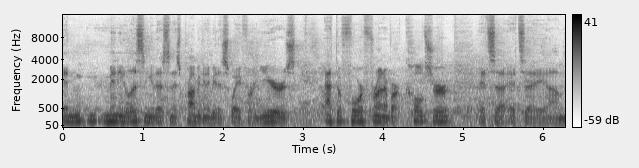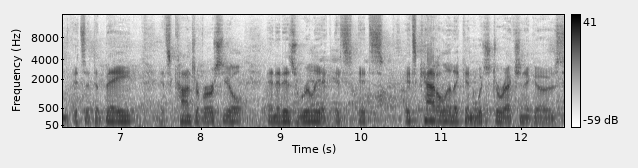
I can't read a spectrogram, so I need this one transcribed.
and many listening to this, and it's probably going to be this way for years, at the forefront of our culture. It's a it's a um, it's a debate. It's controversial, and it is really a, it's it's it's catalytic in which direction it goes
